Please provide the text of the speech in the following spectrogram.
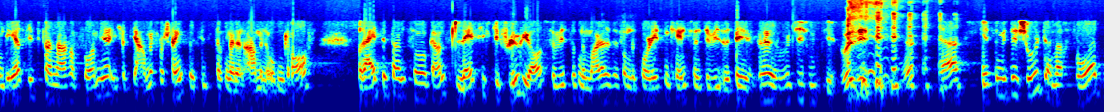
und er sitzt dann nachher vor mir. Ich habe die Arme verschränkt, er sitzt auf meinen Armen oben drauf. Breitet dann so ganz lässig die Flügel aus, so wie es das normalerweise von den Proleten kennst, wenn sie wieder äh, was ist mit dir, was ist mit dir? ja? geht so mit den Schultern nach vor,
